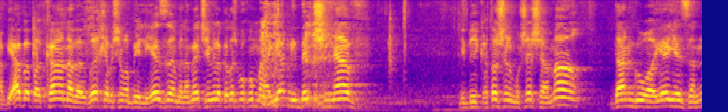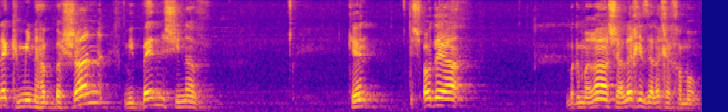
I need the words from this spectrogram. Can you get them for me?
רבי אבא בר כהנא ואברכיה בשם רבי אליעזר מלמד שהביא לקדוש ברוך הוא מעיין מבין שיניו מברכתו של משה שאמר דן גור אריה יזנק מן הבשן מבין שיניו. כן? יש עוד דעה בגמרא שהלחי זה הלחי החמור.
